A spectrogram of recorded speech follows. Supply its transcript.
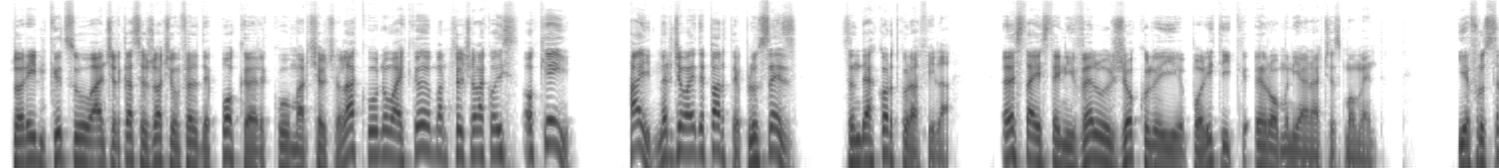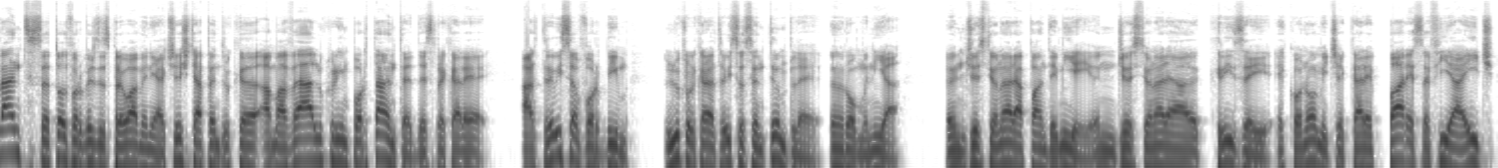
Florin Câțu a încercat să joace un fel de poker cu Marcel Ciolacu, numai că Marcel Ciolacu a zis, ok, hai, mergem mai departe, plusez, sunt de acord cu Rafila. Ăsta este nivelul jocului politic în România în acest moment. E frustrant să tot vorbești despre oamenii aceștia pentru că am avea lucruri importante despre care ar trebui să vorbim, lucruri care ar trebui să se întâmple în România, în gestionarea pandemiei, în gestionarea crizei economice care pare să fie aici,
